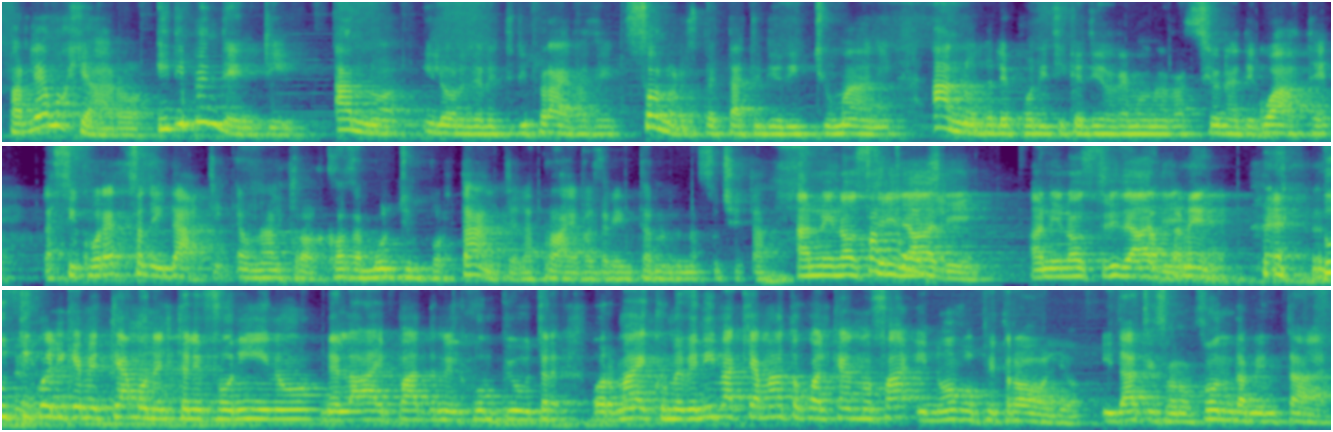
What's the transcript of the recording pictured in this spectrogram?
Parliamo chiaro, i dipendenti hanno i loro diritti di privacy, sono rispettati i diritti umani, hanno delle politiche di remunerazione adeguate, la sicurezza dei dati è un'altra cosa molto importante, la privacy all'interno di una società. Hanno i nostri Fattori dati hanno i nostri dati. Tutti quelli che mettiamo nel telefonino, nell'iPad, nel computer, ormai come veniva chiamato qualche anno fa il nuovo petrolio. I dati sono fondamentali.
